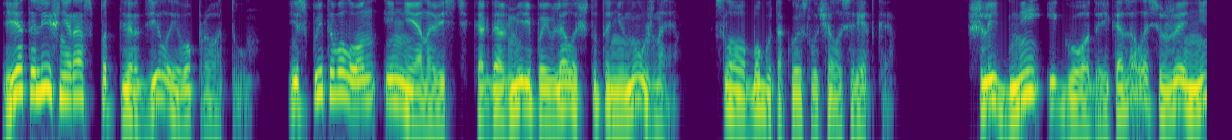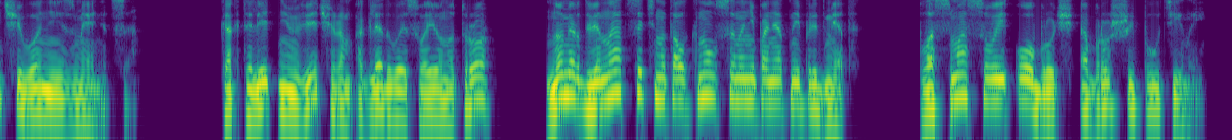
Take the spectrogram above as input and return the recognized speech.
И это лишний раз подтвердило его правоту. Испытывал он и ненависть, когда в мире появлялось что-то ненужное. Слава богу, такое случалось редко. Шли дни и годы, и казалось, уже ничего не изменится. Как-то летним вечером, оглядывая свое нутро, номер 12 натолкнулся на непонятный предмет. Пластмассовый обруч, обросший паутиной.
